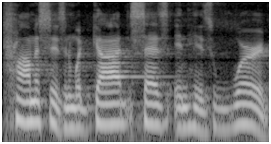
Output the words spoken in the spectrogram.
promises and what God says in His Word.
